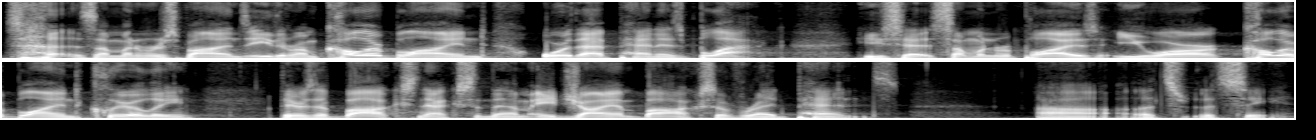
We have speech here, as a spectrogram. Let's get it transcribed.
Someone responds, either I'm colorblind or that pen is black. He says, someone replies, you are colorblind clearly. There's a box next to them, a giant box of red pens. Uh, let's let's see.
